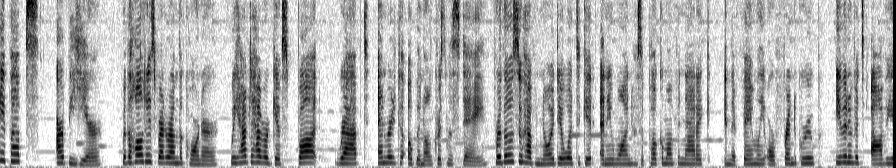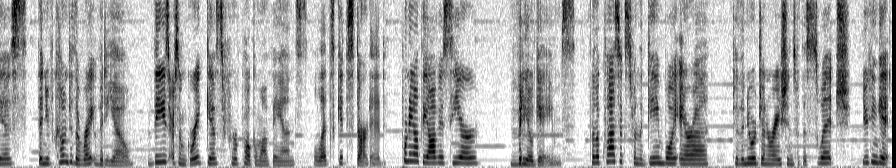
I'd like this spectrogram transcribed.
Hey pups, RP here. With the holidays right around the corner, we have to have our gifts bought, wrapped, and ready to open on Christmas Day. For those who have no idea what to get anyone who's a Pokemon fanatic in their family or friend group, even if it's obvious, then you've come to the right video. These are some great gifts for Pokemon fans. Let's get started. Pointing out the obvious here, video games. From the classics from the Game Boy era to the newer generations with the Switch, you can get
